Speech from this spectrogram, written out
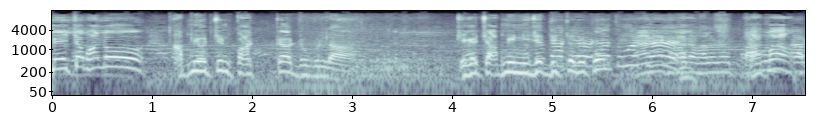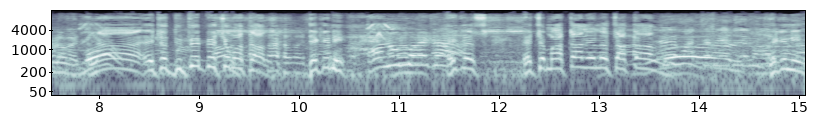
মেয়েটা ভালো। আপনি হচ্ছেন পাক্কা ডুবলা। ঠিক আছে আপনি নিজের দিকটা দেখুন। না এটা দুটোই পেছো মাতাল দেখে নিন। এই যে হচ্ছে মাতাল এলো চাতাল। দেখে নিন।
